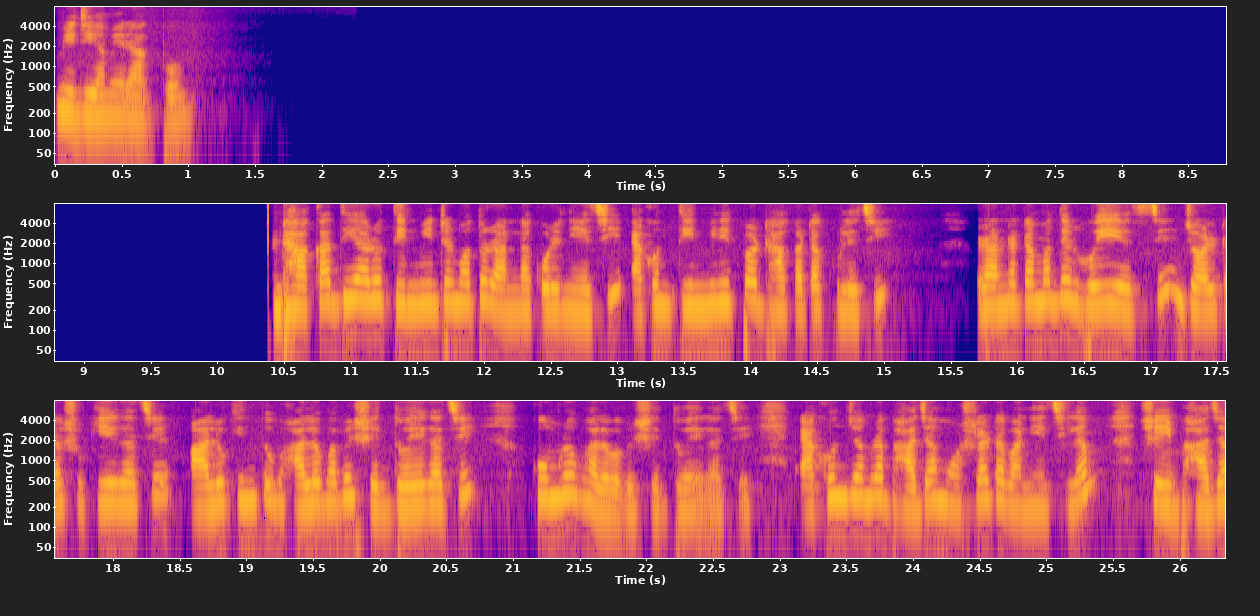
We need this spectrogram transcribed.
মিডিয়ামে রাখব। ঢাকা দিয়ে আরও তিন মিনিটের মতো রান্না করে নিয়েছি। এখন তিন মিনিট পর ঢাকাটা খুলেছি। রান্নাটা আমাদের হয়ে এসছে। জলটা শুকিয়ে গেছে। আলু কিন্তু ভালোভাবে সেদ্ধ হয়ে গেছে। কুমড়ো ভালোভাবে সেদ্ধ হয়ে গেছে। এখন যে আমরা ভাজা মশলাটা বানিয়েছিলাম, সেই ভাজা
